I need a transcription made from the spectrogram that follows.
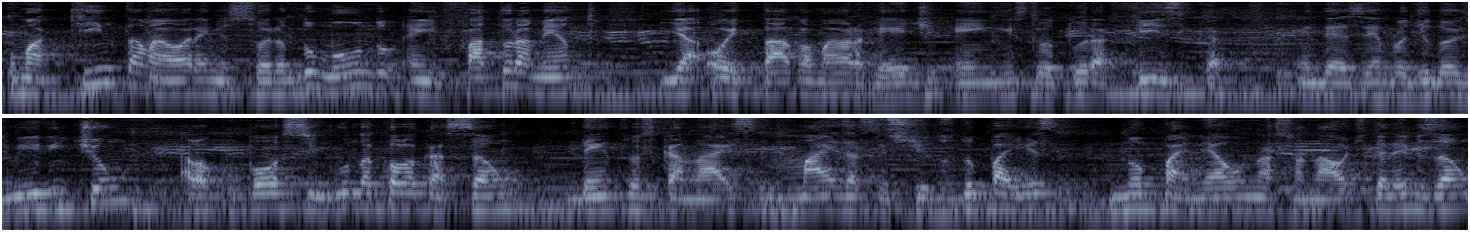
como a quinta maior emissora do mundo em faturamento e a oitava maior rede em estrutura física. Em dezembro de 2021, ela ocupou a segunda colocação dentre os canais mais assistidos do país no painel nacional de televisão,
